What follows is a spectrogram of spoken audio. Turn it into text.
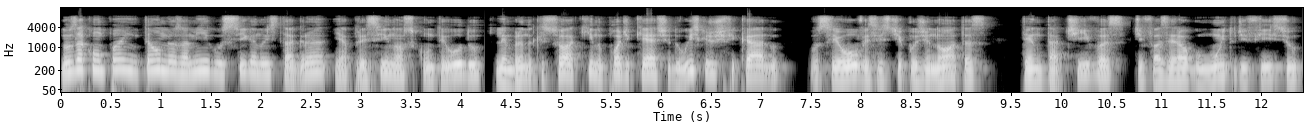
Nos acompanhe então, meus amigos, siga no Instagram e aprecie nosso conteúdo. Lembrando que só aqui no podcast do Whisky Justificado você ouve esses tipos de notas, tentativas de fazer algo muito difícil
